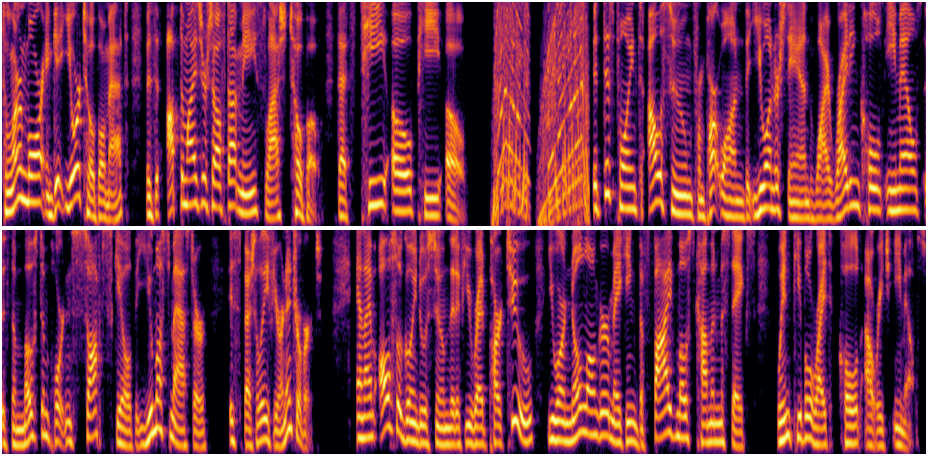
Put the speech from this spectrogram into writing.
To learn more and get your Topo mat, visit optimizeyourself.me slash topo. That's T O P O. At this point, I'll assume from part one that you understand why writing cold emails is the most important soft skill that you must master, especially if you're an introvert. And I'm also going to assume that if you read part two, you are no longer making the five most common mistakes when people write cold outreach emails.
